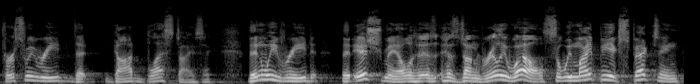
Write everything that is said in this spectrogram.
first, we read that God blessed Isaac. Then we read that Ishmael has, has done really well, so we might be expecting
